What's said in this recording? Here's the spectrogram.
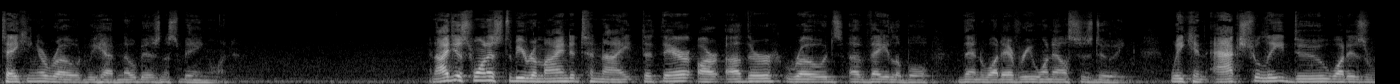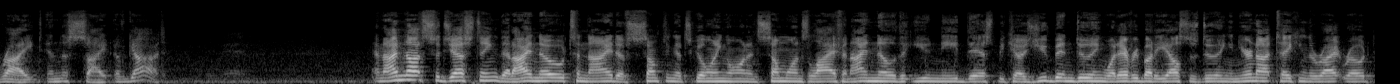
taking a road we have no business being on. And I just want us to be reminded tonight that there are other roads available than what everyone else is doing. We can actually do what is right in the sight of God. And I'm not suggesting that I know tonight of something that's going on in someone's life and I know that you need this because you've been doing what everybody else is doing and you're not taking the right road.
